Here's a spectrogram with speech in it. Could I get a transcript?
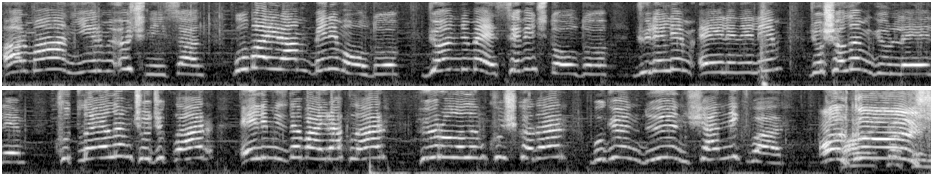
armağan 23 Nisan. Bu bayram benim oldu. Gönlüme sevinç doldu. Gülelim, eğlenelim, coşalım, gürleyelim. Kutlayalım çocuklar. Elimizde bayraklar. Hür olalım kuş kadar. Bugün düğün şenlik var. Alkış!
